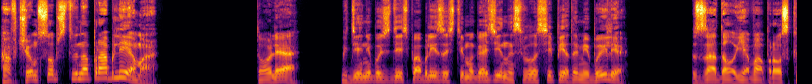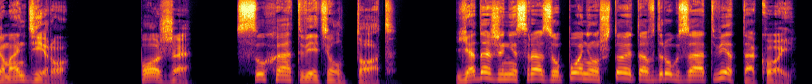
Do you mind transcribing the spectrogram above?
а в чем, собственно, проблема? Толя, где-нибудь здесь поблизости магазины с велосипедами были? Задал я вопрос командиру. Позже. Сухо ответил тот. Я даже не сразу понял, что это вдруг за ответ такой,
